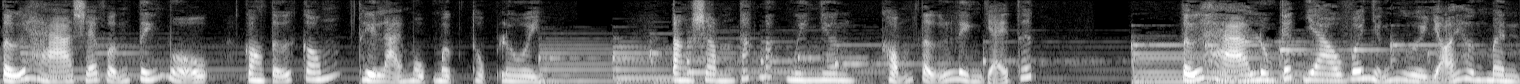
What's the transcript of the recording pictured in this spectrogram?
tử hạ sẽ vẫn tiến bộ, còn tử cống thì lại một mực thụt lùi. Tăng Sâm thắc mắc nguyên nhân, khổng tử liền giải thích. Tử hạ luôn kết giao với những người giỏi hơn mình,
